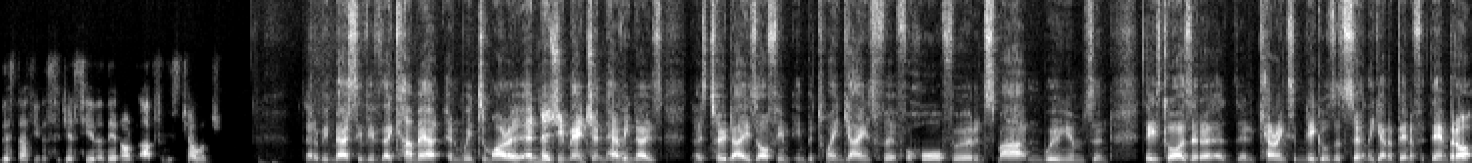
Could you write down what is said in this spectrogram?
there's nothing to suggest here that they're not up for this challenge that'll be massive if they come out and win tomorrow. And as you mentioned, having those those two days off in, in between games for, for Horford and Smart and Williams and these guys that are that are carrying some niggles, it's certainly going to benefit them. But I,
